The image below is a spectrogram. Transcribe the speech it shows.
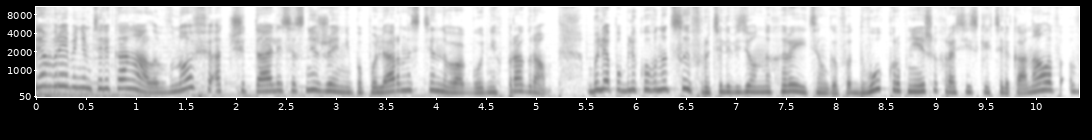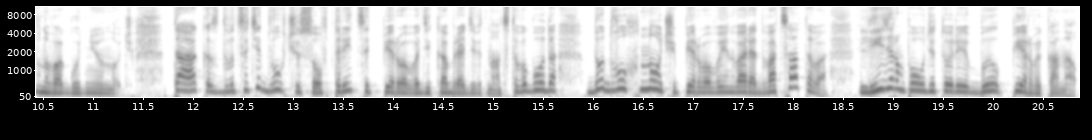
Тем временем телеканалы вновь отчитались о снижении популярности новогодних программ. Были опубликованы цифры телевизионных рейтингов двух крупнейших российских телеканалов в новогоднюю ночь. Так, с 22 часов 31 декабря 2019 года до двух ночи 1 января 2020 лидером по аудитории был Первый канал.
